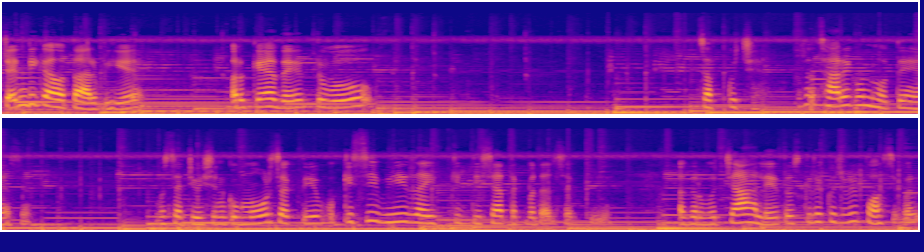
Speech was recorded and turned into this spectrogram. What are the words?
चंडी का अवतार भी है और कह दे तो वो सब कुछ है। उसमें सारे गुण होते हैं ऐसे। वो सिचुएशन को मोड़ सकती है, वो किसी भी लाइफ की दिशा तक बदल सकती है। अगर वो चाह ले तो उसके लिए कुछ भी पॉसिबल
